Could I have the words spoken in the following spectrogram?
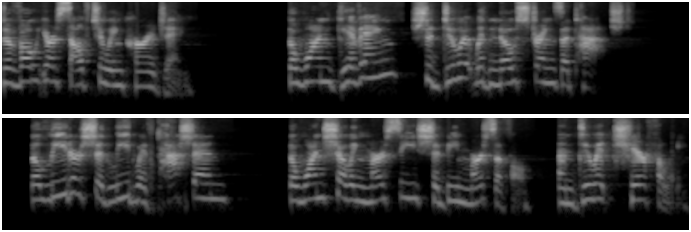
devote yourself to encouraging. The one giving should do it with no strings attached. The leader should lead with passion. The one showing mercy should be merciful and do it cheerfully.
